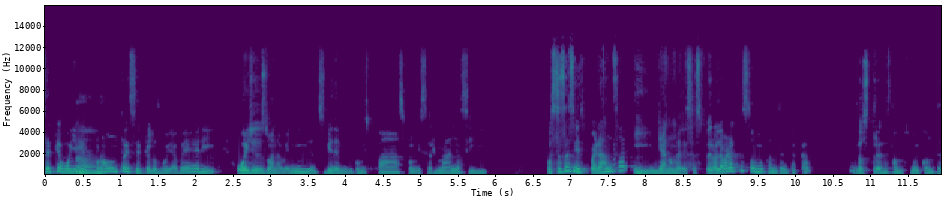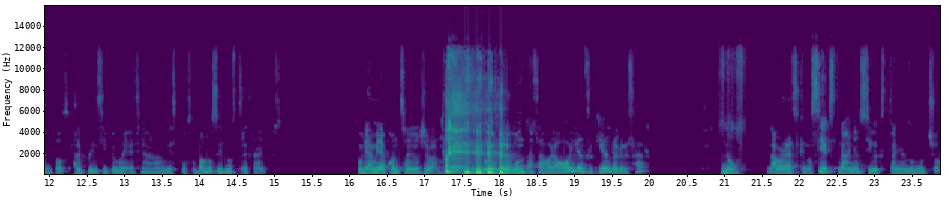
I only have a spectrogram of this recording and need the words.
sé que voy a ir ah. pronto y sé que los voy a ver y o ellos van a venir, entonces vienen con mis papás, con mis hermanos y pues esa es mi esperanza y ya no me desespero. La verdad que estoy muy contenta acá. Los tres estamos muy contentos. Al principio me decía mi esposo, vamos a irnos tres años. Pues ya mira cuántos años llevamos. tú me preguntas ahora, oigan, si quieren regresar. No, la verdad es que no, sí extraño, sigo extrañando mucho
